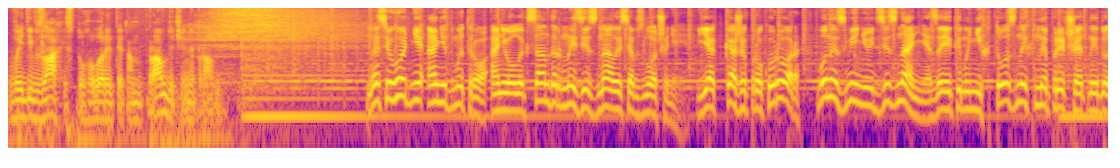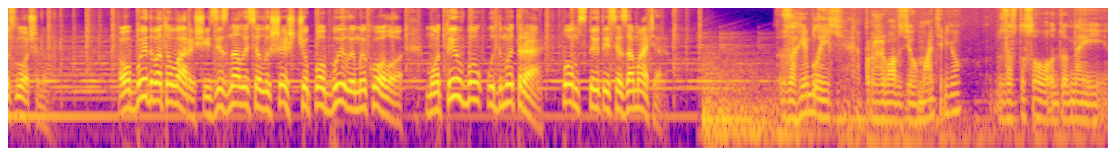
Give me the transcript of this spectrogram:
видів захисту говорити там правду чи неправду. На сьогодні ані Дмитро, ані Олександр не зізналися в злочині. Як каже прокурор, вони змінюють зізнання, за якими ніхто з них не причетний до злочину. Обидва товариші зізналися лише, що побили Миколу. Мотив був у Дмитра помститися за матір. Загиблий проживав з його матір'ю, застосовував до неї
